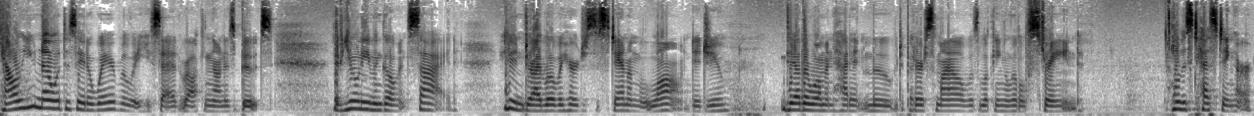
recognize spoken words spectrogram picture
How will you know what to say to Waverly? he said, rocking on his boots. If you won't even go inside. You didn't drive over here just to stand on the lawn, did you? The other woman hadn't moved, but her smile was looking a little strained. He was testing her.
